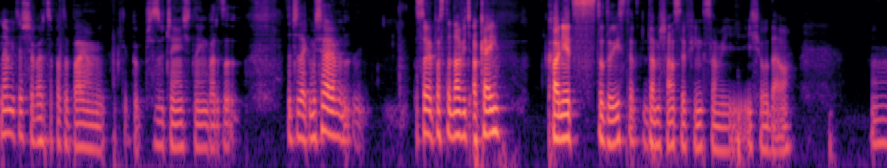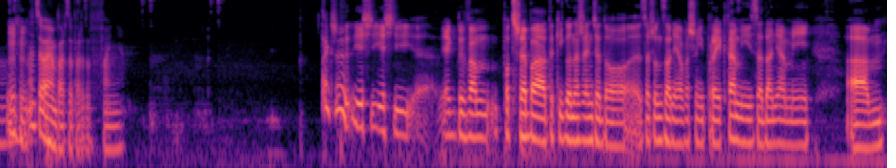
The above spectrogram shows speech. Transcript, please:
No mi też się bardzo podobają i jakby przyzwyczaiłem się do nich bardzo. Znaczy tak, musiałem sobie postanowić, ok, koniec z Todoistem, dam szansę Thinksom i, i się udało. Mhm. No, działają bardzo, bardzo fajnie. Także jeśli, jeśli e, jakby wam potrzeba takiego narzędzia do e, zarządzania waszymi projektami, zadaniami, um,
